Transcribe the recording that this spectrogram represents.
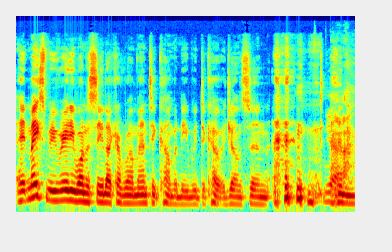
it makes me really want to see like a romantic comedy with Dakota Johnson and, yeah. and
